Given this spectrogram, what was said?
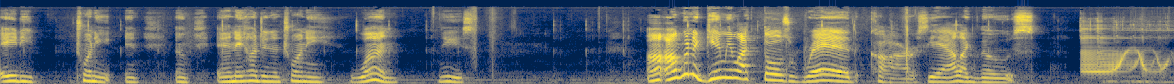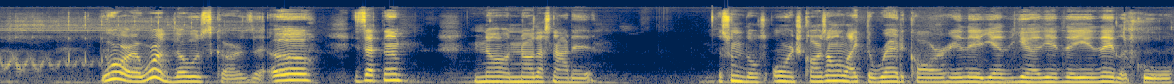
eighty twenty and um and eight hundred and twenty one these. I- I'm gonna give me like those red cars. Yeah, I like those. Where where are those cars at? Oh, is that them? No, no, that's not it. That's one of those orange cars. I want like the red car. Yeah, they, yeah, yeah, yeah, they, they look cool.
